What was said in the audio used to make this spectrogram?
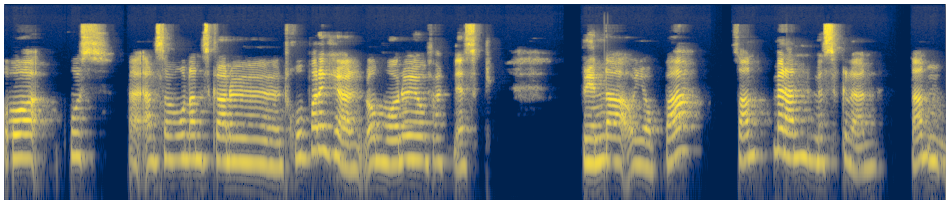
Og hos, eh, altså, hvordan skal du tro på deg sjøl? Da må du jo faktisk begynne å jobbe sant, med den muskelen. Mm.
